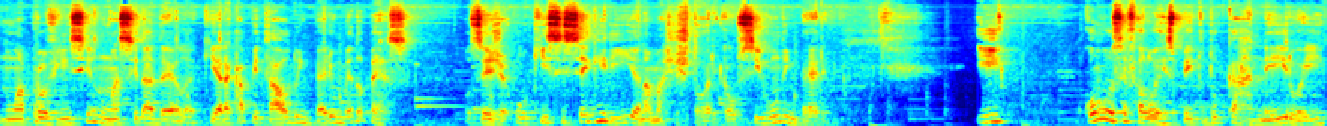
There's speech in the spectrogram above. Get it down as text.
numa província, numa cidadela que era a capital do Império Medo-Persa, ou seja, o que se seguiria na marcha histórica, o Segundo Império. E como você falou a respeito do carneiro aí,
